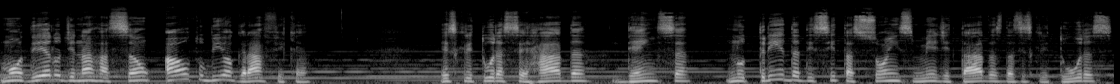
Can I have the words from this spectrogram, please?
modelo de narração autobiográfica. Escritura cerrada, densa, nutrida de citações meditadas das Escrituras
